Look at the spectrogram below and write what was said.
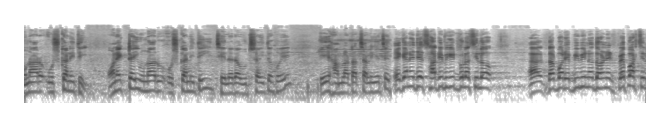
ওনার উস্কানিতেই, অনেকটাই ওনার উস্কানিতেই ছেলেরা উৎসাহিত হয়ে এই হামলাটা চালিয়েছে। এখানে যে সার্টিফিকেটগুলো ছিল তারপরে বিভিন্ন ধরনের পেপার ছিল,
